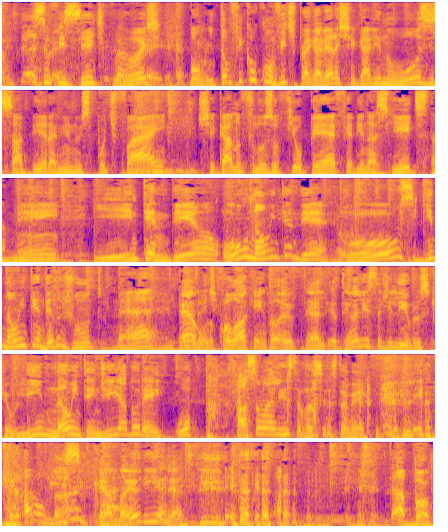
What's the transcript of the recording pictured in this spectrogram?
é suficiente por hoje. Bom, então fica o convite pra galera chegar ali no Ouse Saber, ali no Spotify, chegar no Filosofia UPF ali nas redes também e entender ou não entender, ou seguir não entendendo junto, né? É, é coloquem, eu tenho a lista de livros que eu li, não entendi e adorei. Opa! Façam uma lista vocês também. Legal isso, cara. É a maioria, aliás. tá bom,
